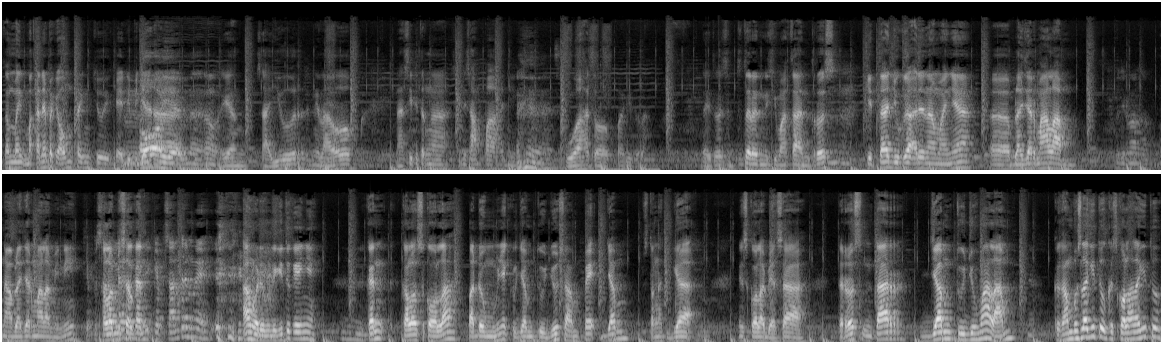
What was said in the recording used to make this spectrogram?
Kan ma- makannya pakai ompreng cuy, kayak di penjara. Oh, iya, benar. Oh, yang sayur, ini lauk, nasi di tengah, sini sampah nih. buah atau apa gitu lah. Nah itu itu tradisi makan. Terus kita juga ada namanya eh, belajar malam. Belajar malam. Nah belajar malam ini kalau misalkan kayak pesantren nih. ah model-model gitu kayaknya. Kan kalau sekolah pada umumnya jam 7 sampai jam setengah tiga. Ini sekolah biasa. Terus ntar jam 7 malam ke kampus lagi tuh, ke sekolah lagi tuh.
